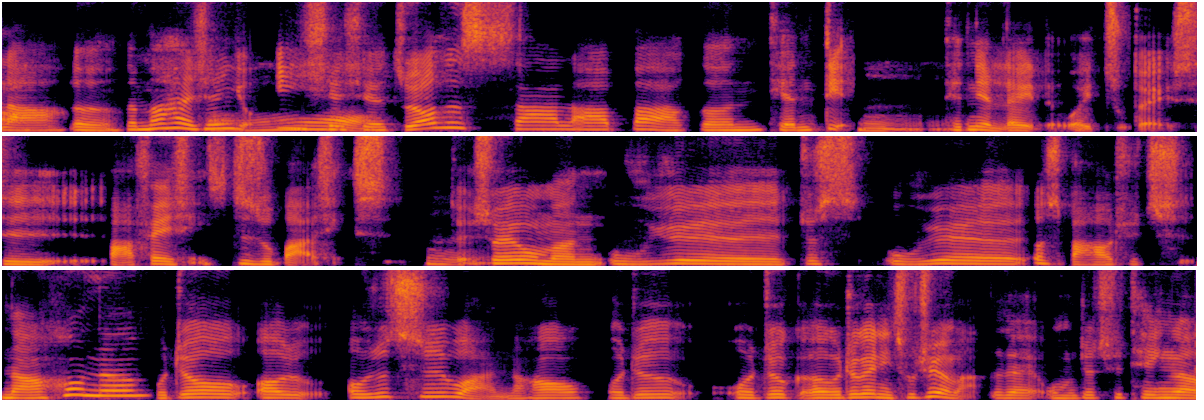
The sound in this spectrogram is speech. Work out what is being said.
拉。嗯，冷盘海鲜有一些些，哦主要是沙拉吧跟甜点。嗯，甜点类的为主，对，是把费形式、自助吧的形式，对，嗯所以我们五月就是五月二十八号去吃，然后呢，我就哦，我就吃完，然后我就我就呃我就跟你出去了嘛，对不对？我们就去听了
